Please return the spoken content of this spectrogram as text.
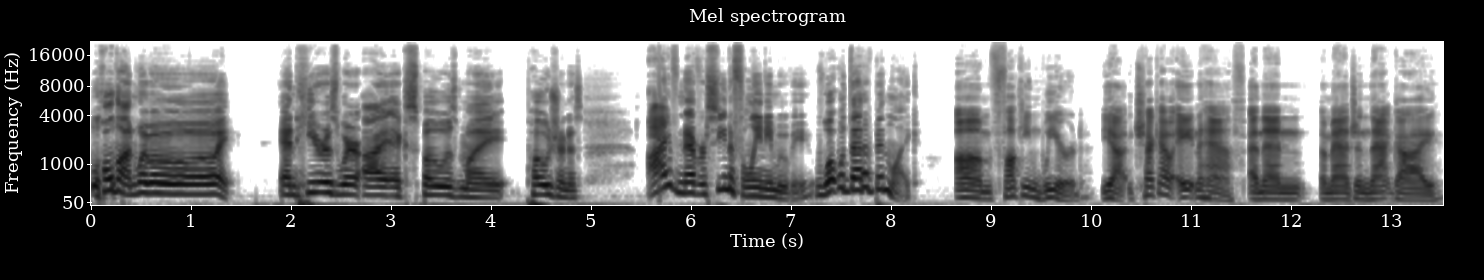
Hold on, wait, wait, wait, wait, wait. And here's where I expose my poserness. I've never seen a Fellini movie. What would that have been like? Um, fucking weird. Yeah, check out eight and a half, and then imagine that guy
